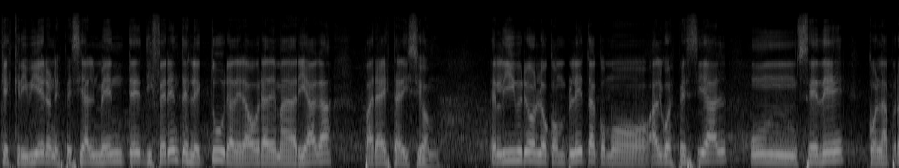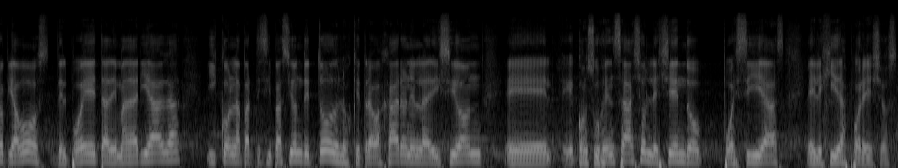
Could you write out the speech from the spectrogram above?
que escribieron especialmente diferentes lecturas de la obra de Madariaga para esta edición. El libro lo completa como algo especial, un CD con la propia voz del poeta de Madariaga y con la participación de todos los que trabajaron en la edición eh, eh, con sus ensayos leyendo poesías elegidas por ellos.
